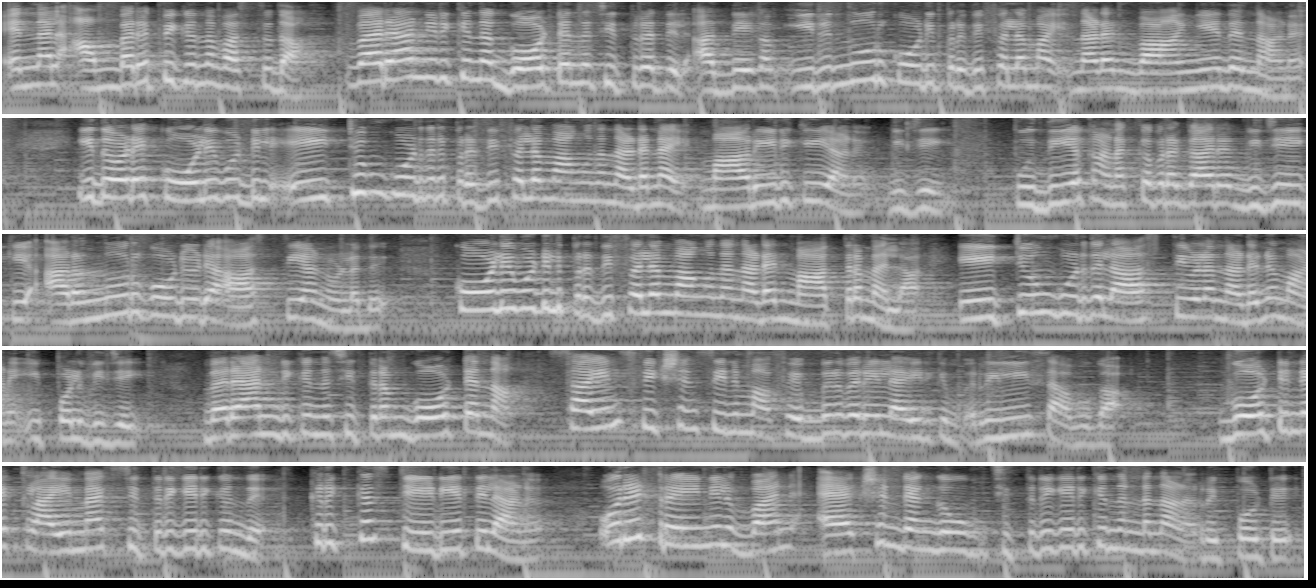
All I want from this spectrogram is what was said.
എന്നാൽ അമ്പരപ്പിക്കുന്ന വസ്തുത വരാനിരിക്കുന്ന ഗോട്ട് എന്ന ചിത്രത്തിൽ അദ്ദേഹം ഇരുന്നൂറ് കോടി പ്രതിഫലമായി നടൻ വാങ്ങിയതെന്നാണ്. ഇതോടെ കോളിവുഡിൽ ഏറ്റവും കൂടുതൽ പ്രതിഫലം വാങ്ങുന്ന നടനായി മാറിയിരിക്കുകയാണ് വിജയ്. പുതിയ കണക്ക് പ്രകാരം വിജയ്ക്ക് അറുന്നൂറ് കോടിയുടെ ആസ്തിയാണുള്ളത്. കോളിവുഡിൽ പ്രതിഫലം വാങ്ങുന്ന നടൻ മാത്രമല്ല ഏറ്റവും കൂടുതൽ ആസ്തിയുള്ള നടനുമാണ് ഇപ്പോൾ വിജയ്. വരാനിരിക്കുന്ന ചിത്രം ഗോട്ട് എന്ന സയൻസ് ഫിക്ഷൻ സിനിമ ഫെബ്രുവരിയിലായിരിക്കും റിലീസാവുക. ഗോട്ടിന്റെ ക്ലൈമാക്സ് ചിത്രീകരിക്കുന്നത് ക്രിക്കറ്റ് സ്റ്റേഡിയത്തിലാണ്. ഒരു ട്രെയിനിൽ വൻ ആക്ഷൻ രംഗവും ചിത്രീകരിക്കുന്നുണ്ടെന്നാണ് റിപ്പോർട്ട്.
